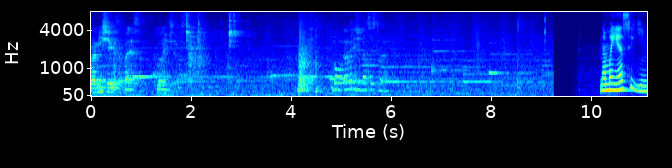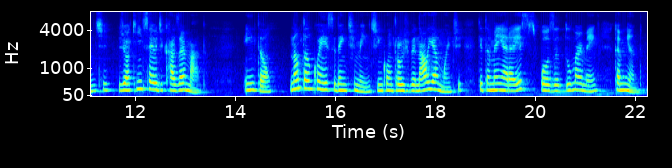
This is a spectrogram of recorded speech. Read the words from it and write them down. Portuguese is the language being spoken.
pra mim chega essa palestra. Boa noite. Bom, eu acredito nessa história. Na manhã seguinte, Joaquim saiu de casa armado. Então, não tão coincidentemente, encontrou Juvenal e amante, que também era a ex-esposa do Marman, caminhando.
